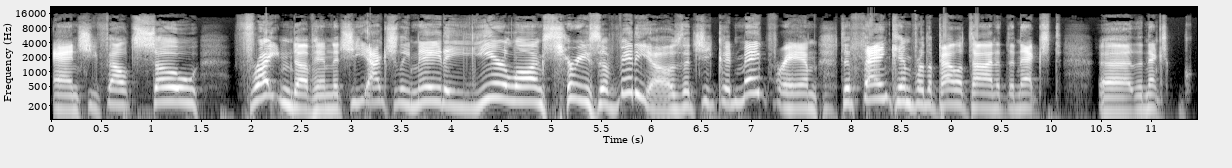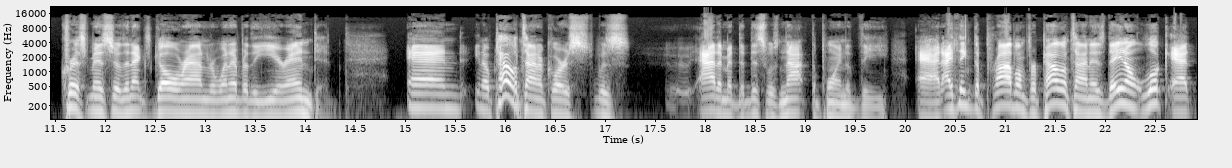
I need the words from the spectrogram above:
And she felt so frightened of him that she actually made a year long series of videos that she could make for him to thank him for the Peloton at the next uh, the next Christmas or the next go around or whenever the year ended. And you know, Peloton, of course, was adamant that this was not the point of the ad. I think the problem for Peloton is they don't look at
